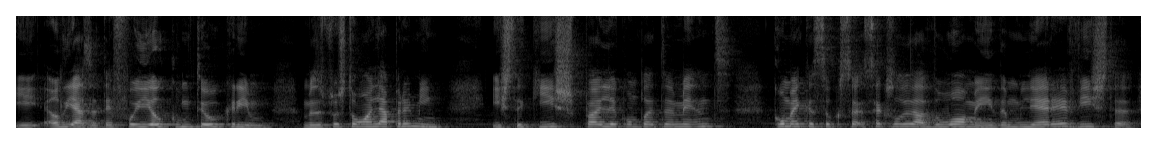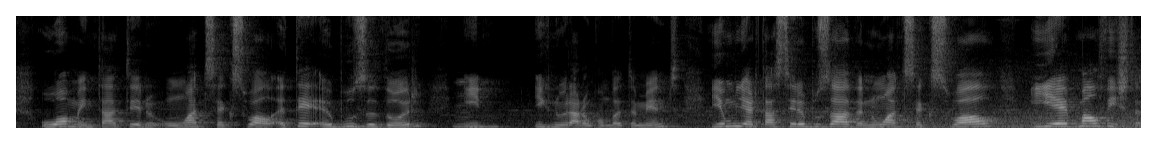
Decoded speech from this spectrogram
E, aliás, até foi ele que cometeu o crime. Mas as pessoas estão a olhar para mim. Isto aqui espelha completamente como é que a sex- sexualidade do homem e da mulher é vista. O homem está a ter um ato sexual até abusador e ignoraram completamente. E a mulher está a ser abusada num ato sexual e é mal vista.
